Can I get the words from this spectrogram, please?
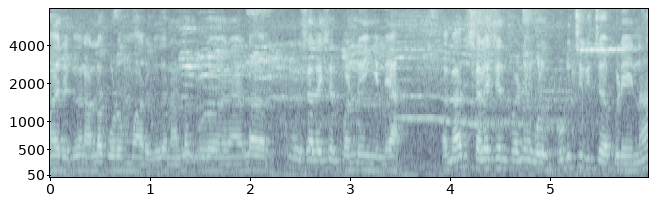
மாதிரி இருக்குது. நல்ல குடும்பமாக இருக்குது. நல்ல குடும்ப நல்லா செலெக்ஷன் பண்ணுவீங்க இல்லையா? அது மாதிரி செலெக்ஷன் பண்ணி உங்களுக்கு பிடிச்சிக்கிச்சு அப்படின்னா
